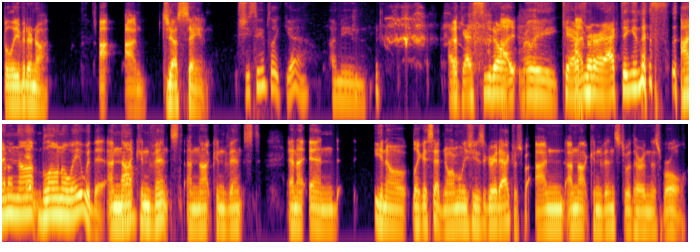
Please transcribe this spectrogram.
Believe it or not, I, I'm just saying. She seems like yeah. I mean, I guess you don't I, really care I'm, for her acting in this. I'm not blown away with it. I'm no. not convinced. I'm not convinced. And I and you know, like I said, normally she's a great actress, but I'm I'm not convinced with her in this role.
